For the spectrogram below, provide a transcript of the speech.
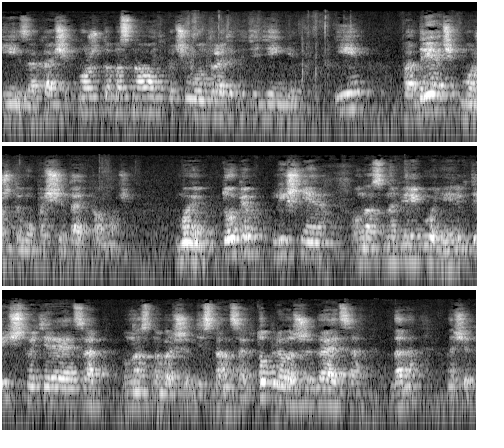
и заказчик может обосновать, почему он тратит эти деньги, и подрядчик может ему посчитать, помочь. Мы топим лишнее, у нас на перегоне электричество теряется, у нас на больших дистанциях топливо сжигается, да? Значит,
